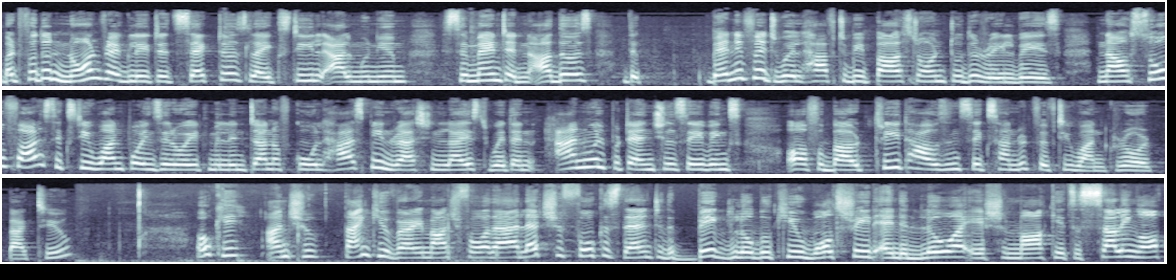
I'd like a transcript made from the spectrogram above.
But for the non-regulated sectors like steel, aluminium, cement and others, the benefit will have to be passed on to the railways. Now, so far, 61.08 million ton of coal has been rationalized with an annual potential savings of about 3,651 crore. Back to you. Okay, Anshu, thank you very much for that. Let's shift focus then to the big global Q. Wall Street ended lower. Asian markets are selling off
